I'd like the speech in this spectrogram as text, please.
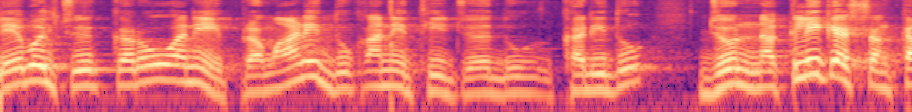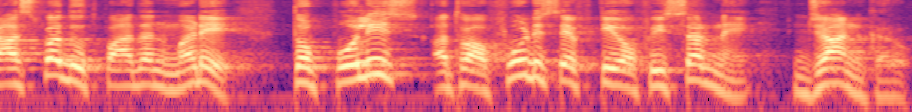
લેબલ ચેક કરો અને પ્રમાણિત દુકાનેથી જ ખરીદો. જો નકલી કે શંકાસ્પદ ઉત્પાદન મળે તો પોલીસ અથવા ફૂડ સેફ્ટી ઓફિસરને જાણ કરો.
